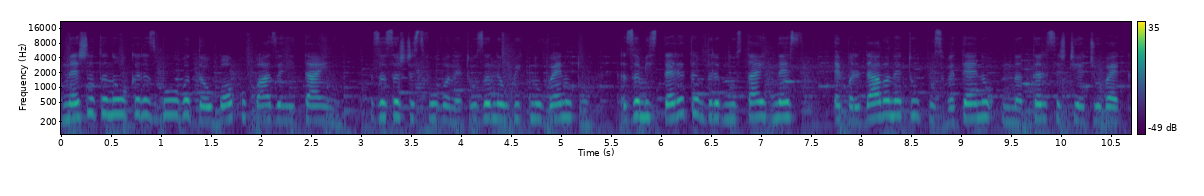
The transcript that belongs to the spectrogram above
Днешната наука разбулва дълбоко пазени тайни. За съществуването, за необикновеното, за мистерията в древността и днес е предаването посветено на търсещия човек –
